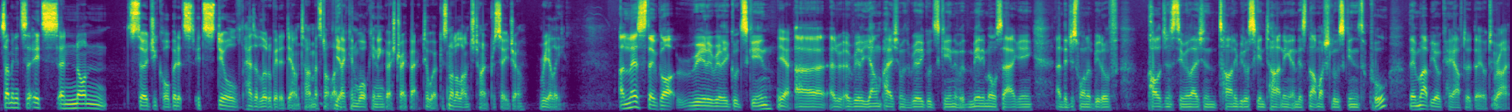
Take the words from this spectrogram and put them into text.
So I mean, it's a, it's a non-surgical, but it's it still has a little bit of downtime. It's not like Yeah. they can walk in and go straight back to work. It's not a lunchtime procedure, really. Unless they've got really, really good skin. Yeah. Uh, a, a really young patient with really good skin with minimal sagging and they just want a bit of collagen stimulation, tiny bit of skin tightening, and there's not much loose skin to pull, they might be okay after a day or two. Right.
